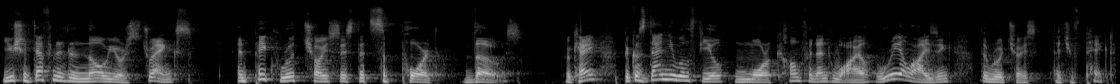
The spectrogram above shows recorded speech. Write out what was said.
you should definitely know your strengths and pick route choices that support those okay? Because then you will feel more confident while realizing the route choice that you've picked.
